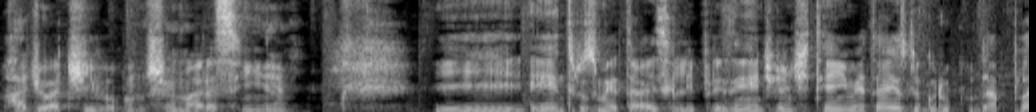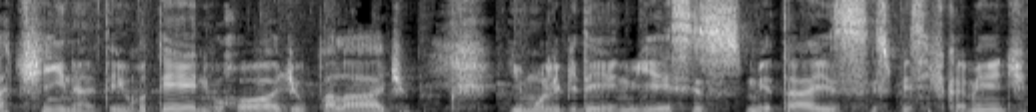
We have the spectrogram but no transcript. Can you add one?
radioativa, vamos chamar assim, né? E entre os metais ali presentes, a gente tem metais do grupo da platina. Tem o rutênio, o ródio, o paládio e o molibdênio. E esses metais, especificamente,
